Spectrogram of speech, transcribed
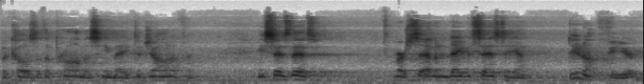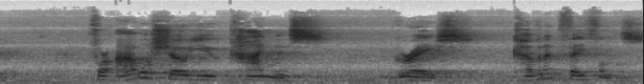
because of the promise he made to Jonathan. He says this, verse 7 And David says to him, Do not fear, for I will show you kindness grace, covenant faithfulness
